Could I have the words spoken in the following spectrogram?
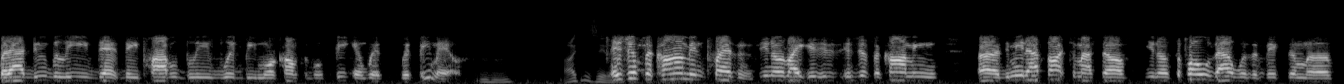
But I do believe that they probably would be more comfortable speaking with with females. Mm-hmm. I can see that. It's just a calming presence, you know, like it, it's just a calming uh, demeanor. I thought to myself, you know, suppose I was a victim of,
